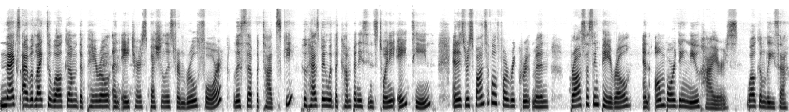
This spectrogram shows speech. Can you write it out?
Next, I would like to welcome the payroll and HR specialist from Rule 4, Lisa Pototsky, who has been with the company since 2018 and is responsible for recruitment, processing payroll, and onboarding new hires. Welcome, Lisa.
